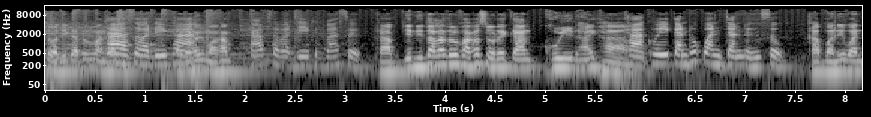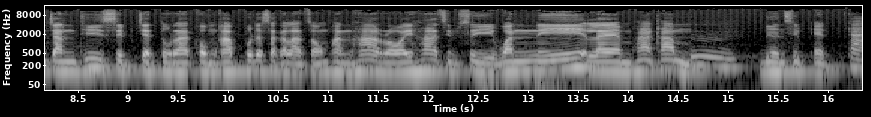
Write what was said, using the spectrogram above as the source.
สวัสดีครับทุกท่านครัค่ะบสวัสดีสวัสค่ะดีครับพี่หมอครับ ครับ สวัสดีคุณบ้าศึก ครับ ยินดีต้อนรับทุกท่านเข้าสู่รายการคุยท้ายข่าว ค่ะ คุยกันทุกวันจันทร์ถึงศุกร์ ครับ วันนี้วันจันทร์ที่ 17 ตุลาคมครับ พุทธศักราช 2554 วันนี้แรม 5 ค่อืมำเดือนค่ะ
